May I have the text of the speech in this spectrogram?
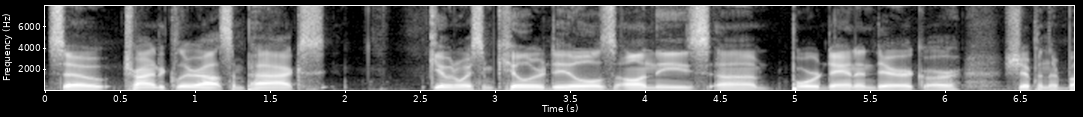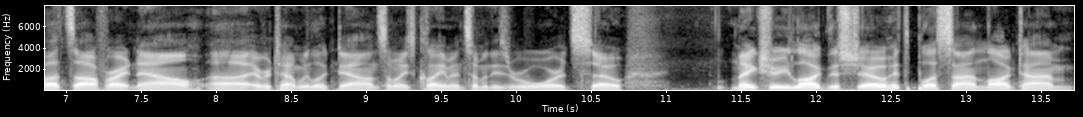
So trying to clear out some packs, giving away some killer deals on these. Um, poor Dan and Derek are shipping their butts off right now. Uh, every time we look down, somebody's claiming some of these rewards. So make sure you log this show, hit the plus sign, log time,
